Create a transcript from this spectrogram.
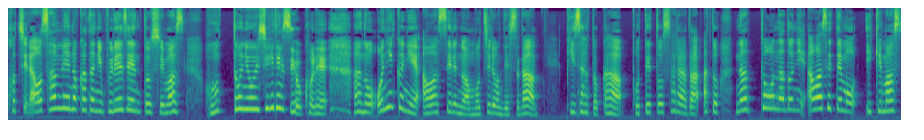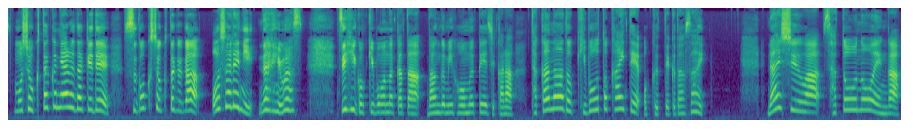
こちらを3名の方にプレゼントします。本当に美味しいですよ、これ。あの、お肉に合わせるのはもちろんですが、ピザとかポテトサラダ、あと納豆などに合わせてもいけます。もう食卓にあるだけですごく食卓がおしゃれになります。ぜひご希望の方、番組ホームページから高ナード希望と書いて送ってください。来週は佐藤農園が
